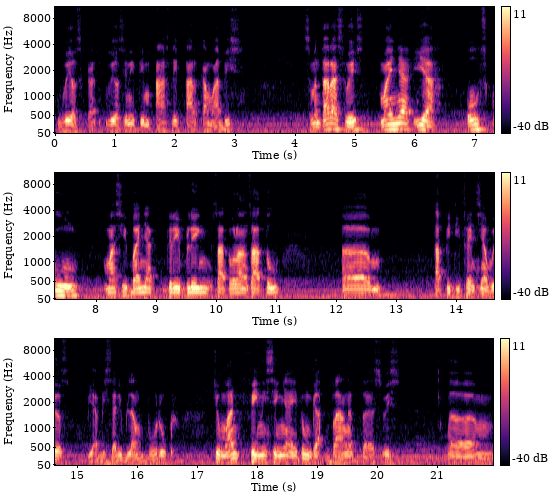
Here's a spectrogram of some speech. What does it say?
Wales kan, Wales ini tim asli tarkam abis. Sementara Swiss mainnya iya old school, masih banyak dribbling satu lawan satu. Um, tapi defense-nya Wales ya bisa dibilang buruk. Cuman finishingnya itu nggak banget uh, Swiss. Um,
